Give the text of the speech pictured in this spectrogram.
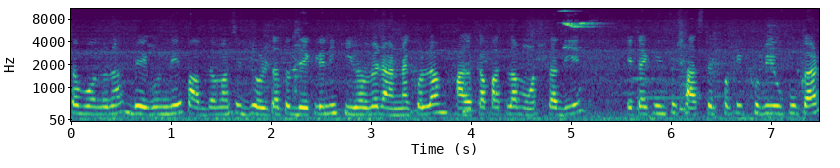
তো বন্ধুরা, বেগুন দিয়ে পাবদা মাছের ঝোলটা তো দেখলেনি কীভাবে রান্না করলাম, হালকা পাতলা মশলা দিয়ে। এটা কিন্তু স্বাস্থ্যের পক্ষে খুবই উপকার,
